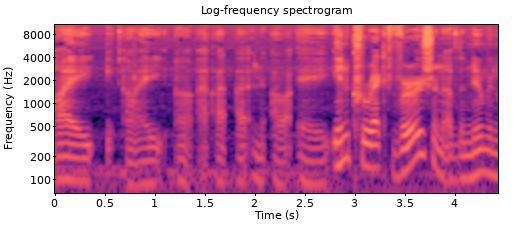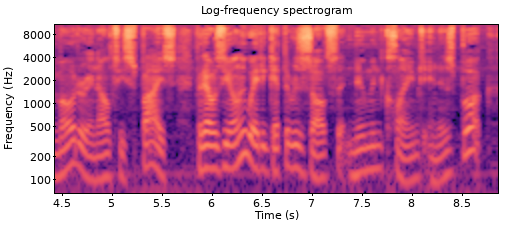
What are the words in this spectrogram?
I, I, uh, a, incorrect version of the Newman motor in LT Spice, but that was the only way to get the results that Newman claimed in his book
